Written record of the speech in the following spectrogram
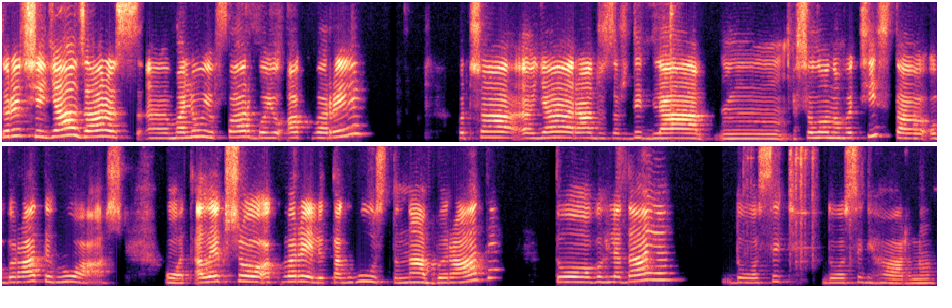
До речі, я зараз е, малюю фарбою акварель, хоча е, я раджу завжди для солоного тіста обирати гуаш. От, але якщо акварелю так густо набирати, то виглядає досить, досить гарно.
